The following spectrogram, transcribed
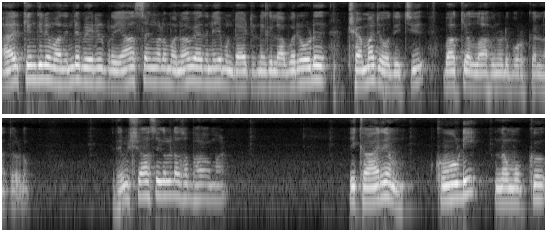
ആർക്കെങ്കിലും അതിന്റെ പേരിൽ പ്രയാസങ്ങളും മനോവേദനയും ഉണ്ടായിട്ടുണ്ടെങ്കിൽ അവരോട് ക്ഷമ ചോദിച്ച് ബാക്കി അള്ളാഹുവിനോട് പൊറുക്കലിനെ തേടും. ഇത് വിശ്വാസികളുടെ സ്വഭാവമാണ്. ഈ കാര്യം കൂടി നമുക്ക്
